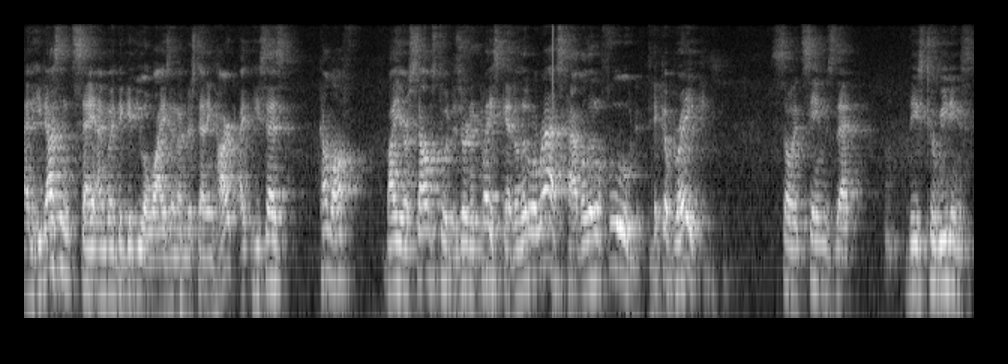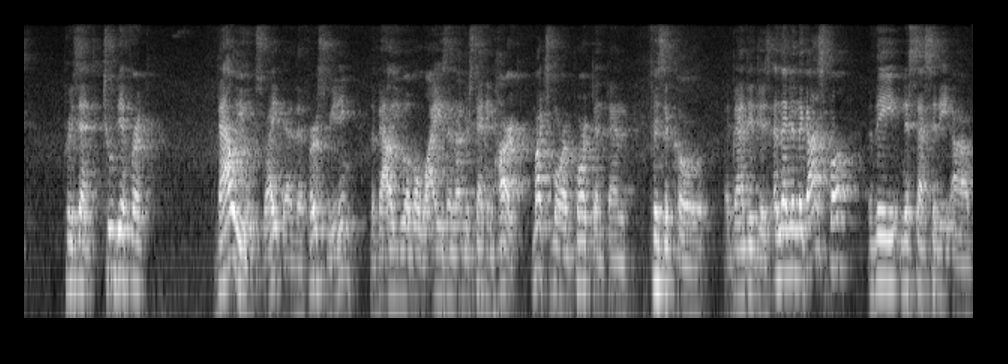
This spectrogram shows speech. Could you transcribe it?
and he doesn't say, I'm going to give you a wise and understanding heart. He says, Come off by yourselves to a deserted place, get a little rest, have a little food, take a break. So it seems that these two readings present two different values, right? Uh, the first reading, the value of a wise and understanding heart, much more important than physical advantages. And then in the gospel, the necessity of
